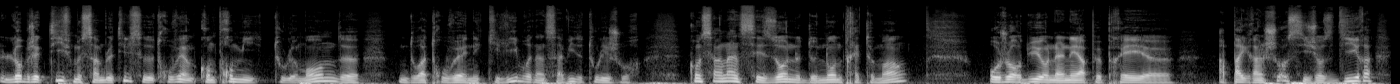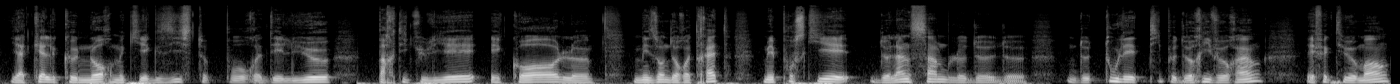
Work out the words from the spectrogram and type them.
l'objectif, me semble-t-il, c'est de trouver un compromis. Tout le monde doit trouver un équilibre dans sa vie de tous les jours. Concernant ces zones de non-traitement, Aujourd'hui, on en est à peu près euh, à pas grand-chose, si j'ose dire. Il y a quelques normes qui existent pour des lieux particuliers, écoles, maisons de retraite, mais pour ce qui est de l'ensemble de, tous les types de riverains, effectivement,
